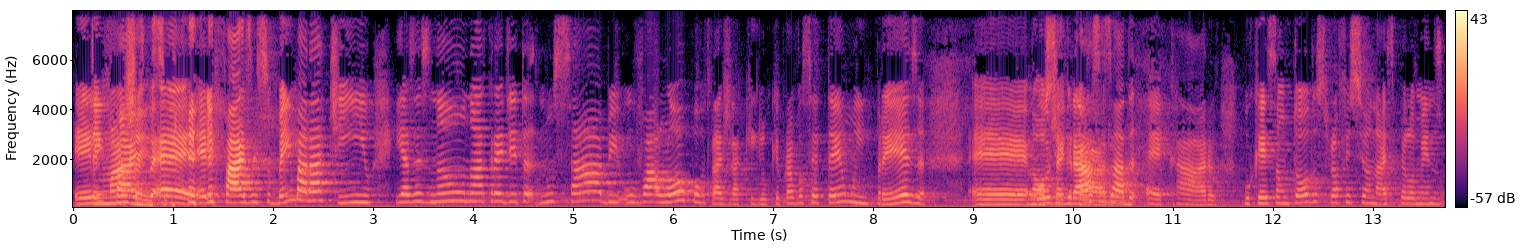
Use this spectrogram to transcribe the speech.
ele faz, é, ele faz isso bem baratinho e às vezes não, não acredita, não sabe o valor por trás daquilo. Porque para você ter uma empresa, é, Nossa, hoje, é graças caro. a é caro, porque são todos profissionais, pelo menos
